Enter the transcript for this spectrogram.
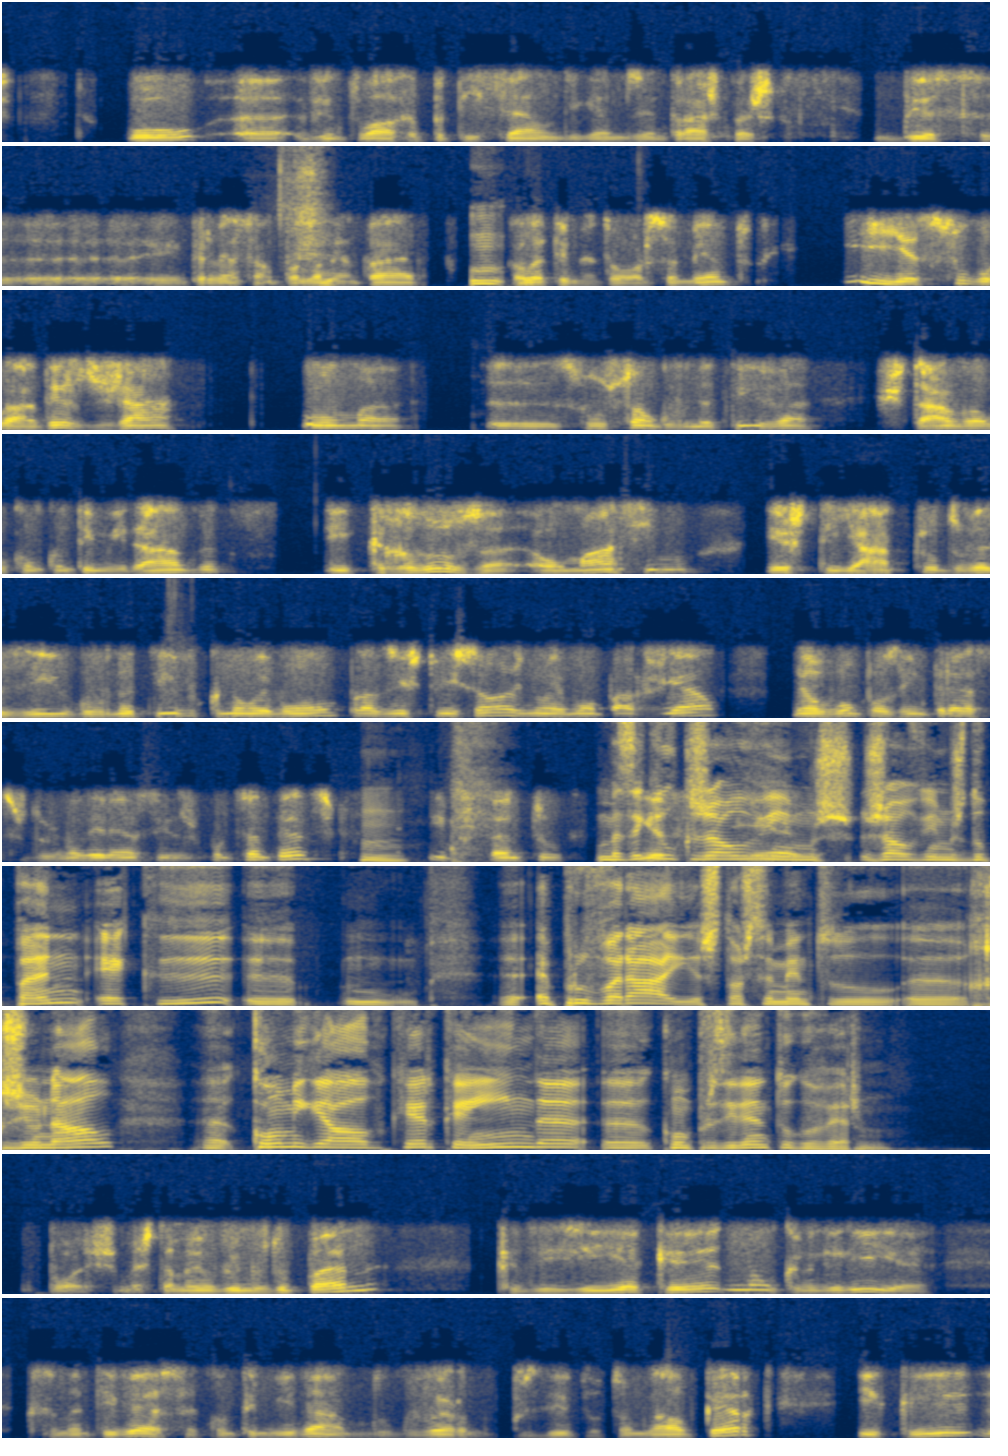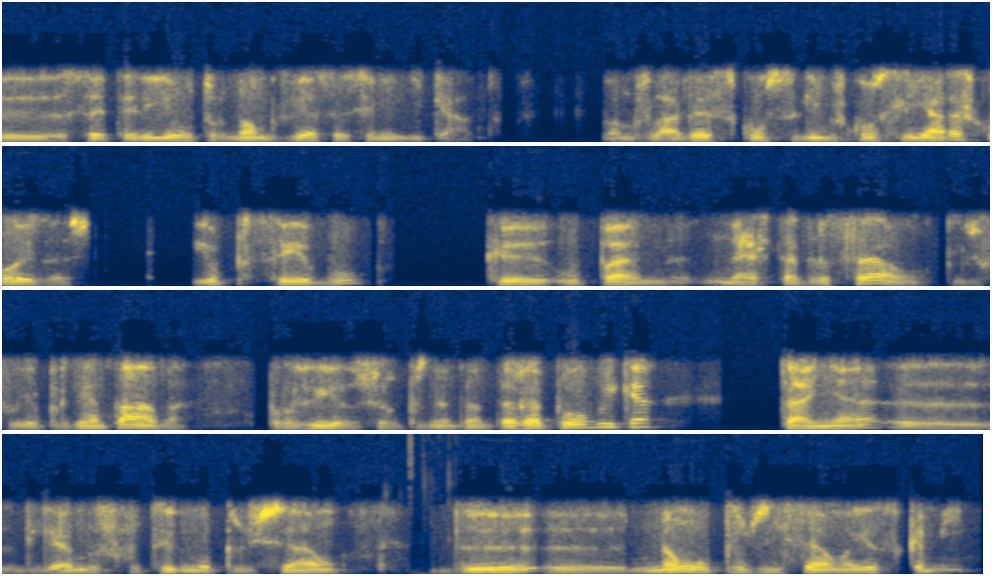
ou a eventual repetição, digamos, entre aspas, dessa uh, intervenção parlamentar relativamente ao orçamento e assegurar desde já uma uh, solução governativa estável, com continuidade e que reduza ao máximo este ato de vazio governativo que não é bom para as instituições, não é bom para a região, não bom para os interesses dos madeirenses e dos portugueses hum. e, portanto... Mas aquilo que já é ouvimos, é... já ouvimos do PAN é que uh, aprovará este orçamento uh, regional com Miguel Albuquerque ainda como presidente do governo. Pois, mas também ouvimos do PAN que dizia que não quereria que se mantivesse a continuidade do governo presidido por Dr. Albuquerque e que eh, aceitaria outro nome que viesse a ser indicado. Vamos lá ver se conseguimos conciliar as coisas. Eu percebo que o PAN, nesta versão que lhes foi apresentada por via do seu representante da República, tenha, eh, digamos, tido uma posição de eh, não oposição a esse caminho,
